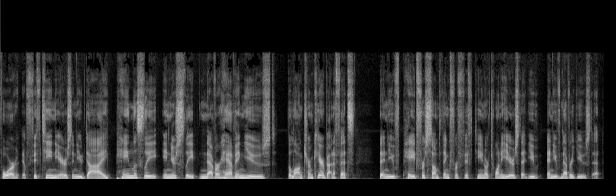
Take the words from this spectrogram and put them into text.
for 15 years and you die painlessly in your sleep, never having used the long term care benefits, then you've paid for something for 15 or 20 years that you and you've never used it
